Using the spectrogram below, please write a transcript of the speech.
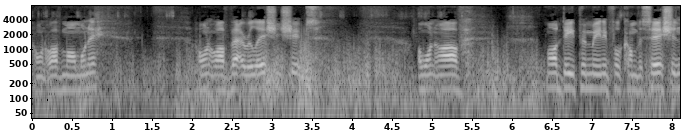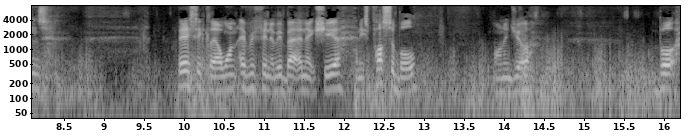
I want to have more money. I want to have better relationships. I want to have more deep and meaningful conversations. Basically, I want everything to be better next year, and it's possible. Morning, Joe. But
